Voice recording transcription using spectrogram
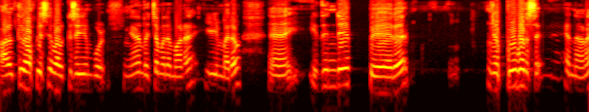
ആലത്തൂർ ഓഫീസിൽ വർക്ക് ചെയ്യുമ്പോൾ ഞാൻ വെച്ച മരമാണ് ഈ മരം. ഇതിന്റെ പേര് പൂവൻസ് എന്നാണ്.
